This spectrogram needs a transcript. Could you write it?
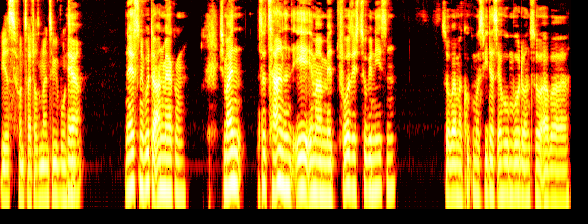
wir es von 2019 gewohnt sind. Ja. Ne, ist eine gute Anmerkung. Ich meine, so Zahlen sind eh immer mit Vorsicht zu genießen. So, weil man gucken muss, wie das erhoben wurde und so, aber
